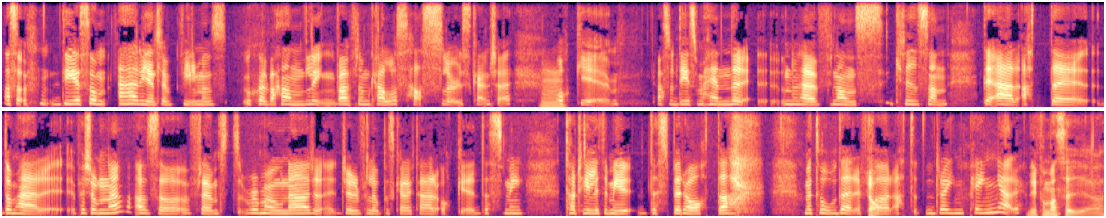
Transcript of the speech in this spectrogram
Alltså det som är egentligen filmens själva handling, varför de kallas hustlers kanske. Mm. Och eh, alltså det som händer under den här finanskrisen det är att eh, de här personerna, alltså främst Ramona, Jennifer Lopez karaktär och eh, Destiny tar till lite mer desperata metoder Ja. för att dra in pengar. Det får man säga.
